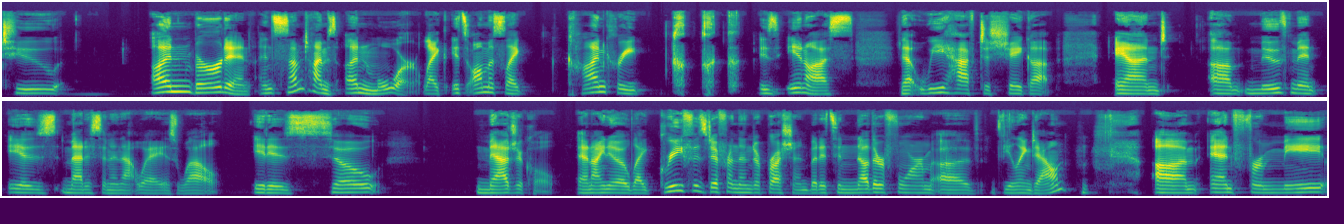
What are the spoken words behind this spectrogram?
to unburden and sometimes unmoor. Like it's almost like concrete is in us that we have to shake up. And um, movement is medicine in that way as well. It is so magical. And I know like grief is different than depression, but it's another form of feeling down. um, and for me,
